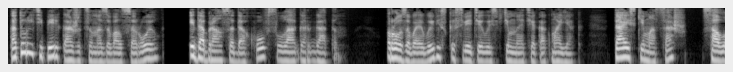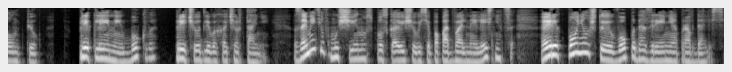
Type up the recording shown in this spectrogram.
который теперь, кажется, назывался «Ройл», и добрался до Хофс Лагаргаттен. Розовая вывеска светилась в темноте, как маяк. Тайский массаж, салон Пю. Приклеенные буквы причудливых очертаний. Заметив мужчину, спускающегося по подвальной лестнице, Эрик понял, что его подозрения оправдались.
